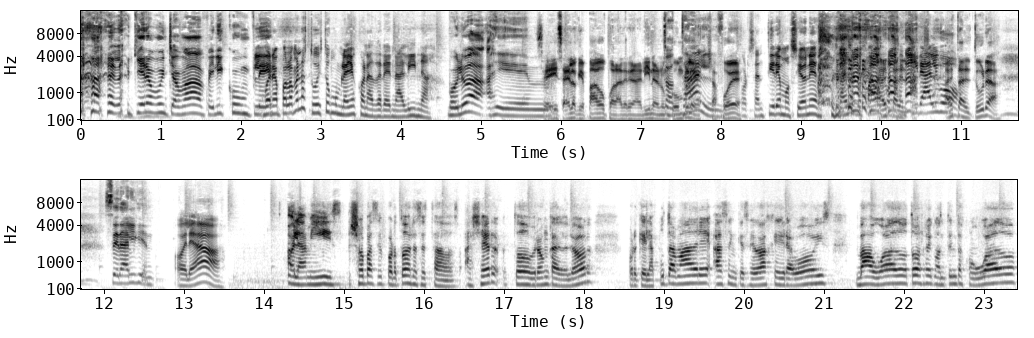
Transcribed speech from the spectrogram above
la quiero mucho más. Feliz cumple. Bueno, por lo menos tuviste un cumpleaños con adrenalina. Boluda, ay, em, Sí, ¿sabes lo que pago por adrenalina en un Total. cumple? Ya fue. Por sentir emociones. ¿Sabes lo que pago A por sentir algo? a esta altura. Ser alguien. Hola. Hola amiguis, yo pasé por todos los estados. Ayer todo bronca de dolor, porque la puta madre hacen que se baje Grabois, va a Guado, todos re contentos con Guado.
